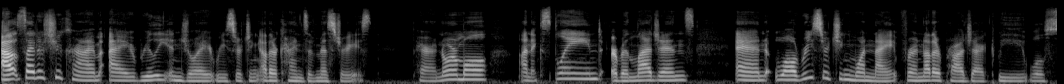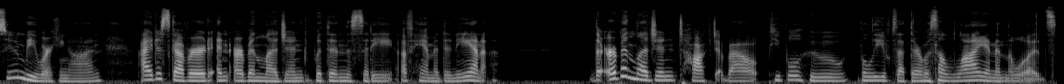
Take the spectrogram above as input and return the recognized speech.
Outside of true crime, I really enjoy researching other kinds of mysteries paranormal, unexplained, urban legends, And while researching one night for another project we will soon be working on, I discovered an urban legend within the city of Hammond, Indiana. The urban legend talked about people who believed that there was a lion in the woods.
